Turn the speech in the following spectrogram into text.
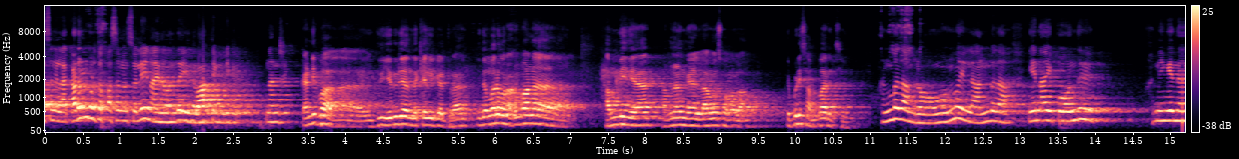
பசங்க இல்லை கடன் கொடுத்த பசங்கன்னு சொல்லி நான் இதை வந்து இந்த வார்த்தையை முடிக்கிறேன். நன்றி. கண்டிப்பாக இது இறுதியாக இந்த கேள்வி கேட்டுறேன். இந்த மாதிரி ஒரு அன்பான தம்பிங்க அண்ணனுங்க எல்லாமே சொல்லலாம். எப்படி சம்பாரிச்சு? அன்பு தான் ப்ரோ ஒன்றும் இல்லை அன்பு தான் ஏன்னா இப்போ வந்து நீங்கள் இந்த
